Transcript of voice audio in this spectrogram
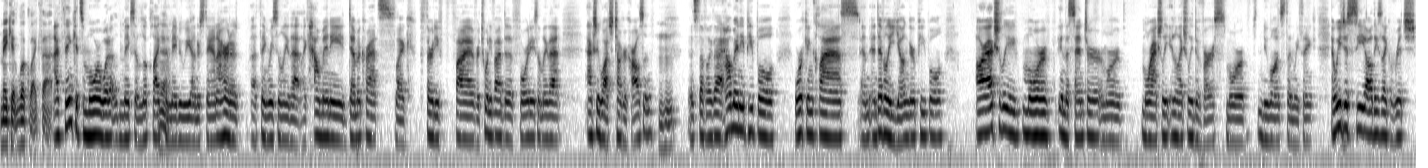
make it look like that? I think it's more what it makes it look like Yeah. than maybe we understand. I heard a, a thing recently that like how many Democrats, like 35 or 25 to 40, something like that, actually watch Tucker Carlson hmm and stuff like that. How many people, working class and, and definitely younger people, are actually more in the center or more more actually intellectually diverse, more nuanced than we think. And we just see all these like rich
